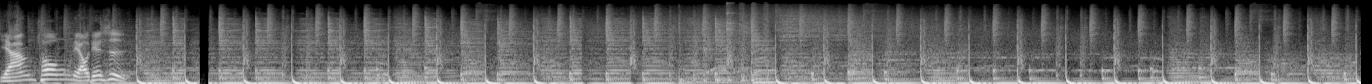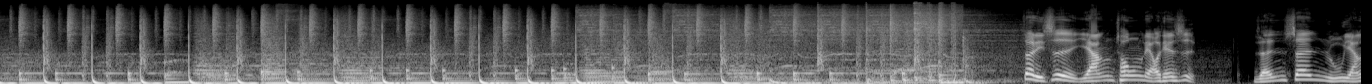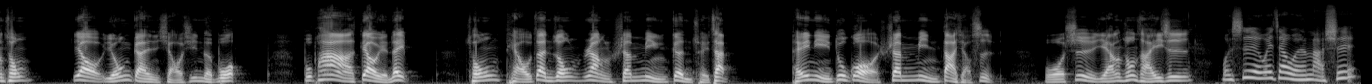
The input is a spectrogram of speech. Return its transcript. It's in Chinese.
洋葱聊天室。这里是洋葱聊天室，人生如洋葱，要勇敢小心的剥，不怕掉眼泪，从挑战中让生命更璀璨，陪你度过生命大小事。我是洋葱茶医师，我是魏兆文老师。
